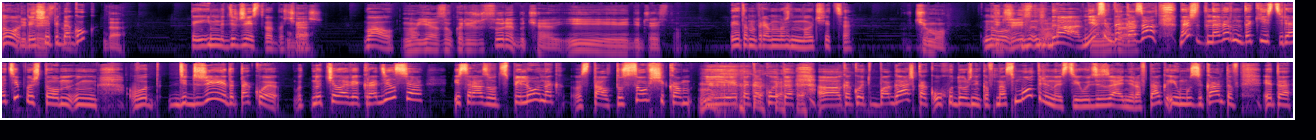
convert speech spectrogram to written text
О, ты еще педагог? Да. Ты именно диджейство обучаешь? Вау, Ну, я звукорежиссуре обучаю и диджейству. этому прям можно научиться. Чему? Ну, Диджейство? да, мне Ну всегда да. казалось, знаешь, это, наверное, такие стереотипы, что вот диджей это такое, вот, ну, человек родился, и сразу вот с пеленок стал тусовщиком, и это какой-то а, какой багаж, как у художников насмотренность, и у дизайнеров, так и у музыкантов это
